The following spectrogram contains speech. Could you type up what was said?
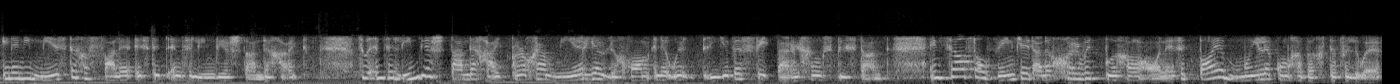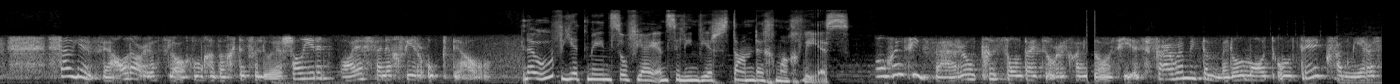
En in die meeste gevalle is dit insulienweerstandigheid. So insulienweerstandigheid programmeer jou liggaam in 'n oordrewe vetbergingstoestand. En selfs al wend jy dan 'n groot poging aan, is dit baie moeilik om gewig te verloor. Sou jy wel daarin slaag om gewig te verloor, sal jy dit baie vinnig weer optel. Nou hoe weet mens of jy insulienweerstandig mag wees? Volgens die Wêreldgesondheidsorganisasie is vroue met 'n middelmaat omtrek van meer as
